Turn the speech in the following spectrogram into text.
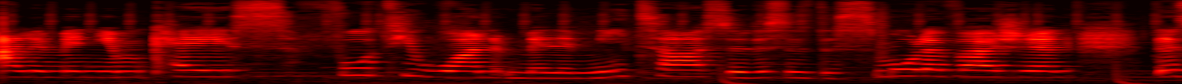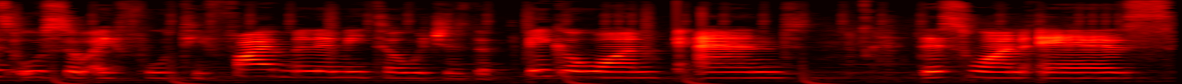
aluminium case 41 millimeter so this is the smaller version there's also a 45 millimeter which is the bigger one and this one is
